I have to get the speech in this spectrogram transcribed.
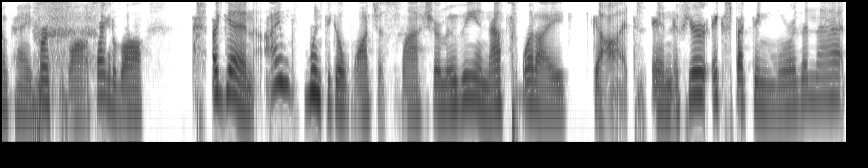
Okay, first of all. Second of all, again, I went to go watch a slasher movie, and that's what I got. And if you're expecting more than that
